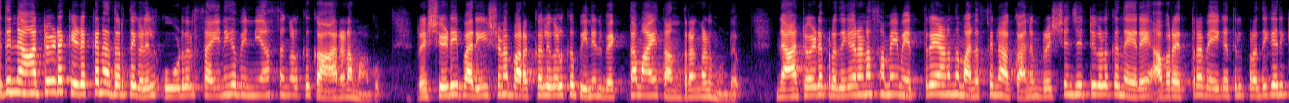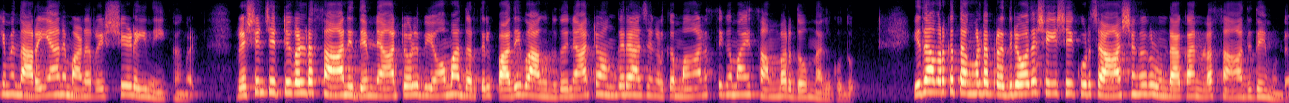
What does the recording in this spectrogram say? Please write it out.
ഇത് നാറ്റോയുടെ കിഴക്കൻ അതിർത്തികളിൽ കൂടുതൽ സൈനിക വിന്യാസങ്ങൾക്ക് കാരണമാകും. റഷ്യയുടെ ഈ പരീക്ഷണ പറക്കലുകൾക്ക് പിന്നിൽ വ്യക്തമായ തന്ത്രങ്ങളുമുണ്ട്. നാറ്റോയുടെ പ്രതികരണ സമയം എത്രയാണെന്ന് മനസ്സിലാക്കാനും റഷ്യൻ ജെറ്റുകൾക്ക് നേരെ അവർ എത്ര വേഗത്തിൽ പ്രതികരിക്കുമെന്ന് അറിയാനുമാണ് റഷ്യയുടെ ഈ നീക്കങ്ങൾ. റഷ്യൻ ജെറ്റുകളുടെ സാന്നിധ്യം നാറ്റോയിൽ വ്യോമാതിർത്തിൽ പതിവാകുന്നത് നാറ്റോ അംഗരാജ്യങ്ങൾക്ക് മാനസികമായ സമ്മർദ്ദവും നൽകുന്നു. ഇത് അവർക്ക് തങ്ങളുടെ പ്രതിരോധ ശേഷിയെക്കുറിച്ച് ആശങ്കകൾ ഉണ്ടാക്കാനുള്ള സാധ്യതയുമുണ്ട്.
